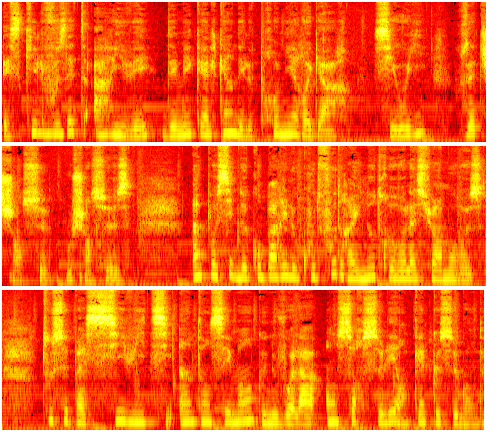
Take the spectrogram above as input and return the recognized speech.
Est-ce qu'il vous est arrivé d'aimer quelqu'un dès le premier regard? Si oui, vous êtes chanceux ou chanceuse. Impossible de comparer le coup de foudre à une autre relation amoureuse. Tout se passe si vite, si intensément que nous voilà ensorcelés en quelques secondes.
